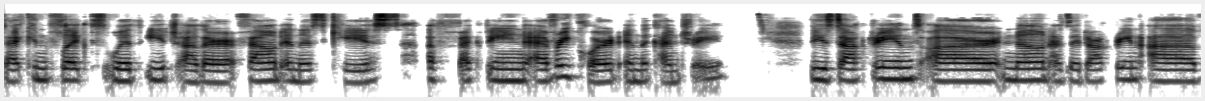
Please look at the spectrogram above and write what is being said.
that conflict with each other found in this case, affecting every court in the country. These doctrines are known as the doctrine of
